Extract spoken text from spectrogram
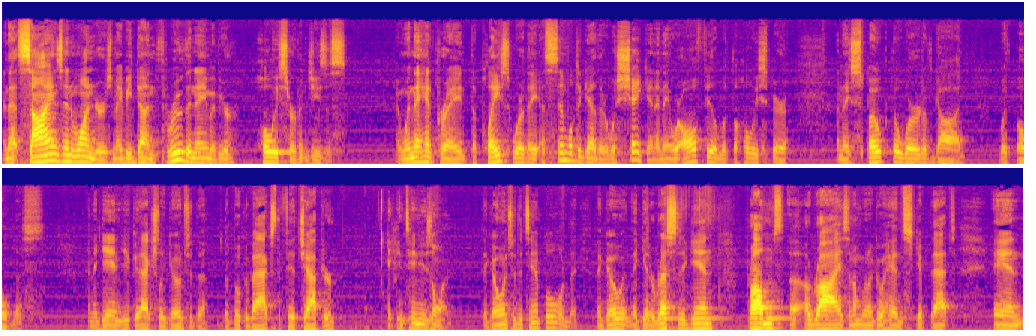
and that signs and wonders may be done through the name of your holy servant Jesus. And when they had prayed, the place where they assembled together was shaken, and they were all filled with the Holy Spirit, and they spoke the word of God with boldness. And again, you could actually go to the, the book of Acts, the fifth chapter. It continues on. They go into the temple, or they, they go and they get arrested again. Problems uh, arise, and I'm going to go ahead and skip that. And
